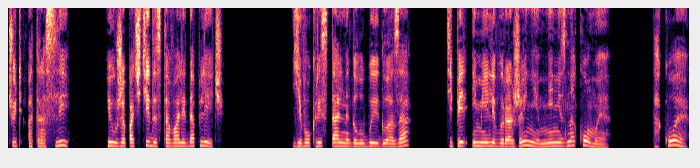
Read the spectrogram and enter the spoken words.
чуть отросли и уже почти доставали до плеч. Его кристально-голубые глаза теперь имели выражение мне незнакомое, такое,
